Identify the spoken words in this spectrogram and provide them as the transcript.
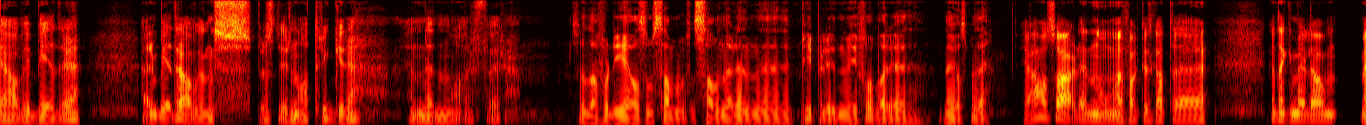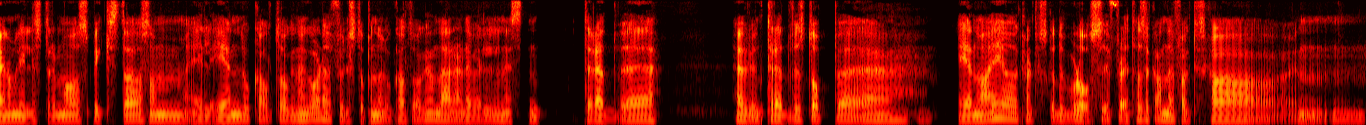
har vi bedre er en bedre avgangsprosedyre nå, tryggere enn det den var før. Så da får de av oss som savner den uh, pipelyden, vi får bare nøye oss med det? Ja, og så er det noe med faktisk at jeg tenker mellom, mellom Lillestrøm og Spikstad, som L1-lokaltogene går, det er fullstoppende lokaltogene, der er det vel nesten 30 rundt 30 stopp én eh, vei, og klart skal du blåse i fløyta, så kan det faktisk ha en,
